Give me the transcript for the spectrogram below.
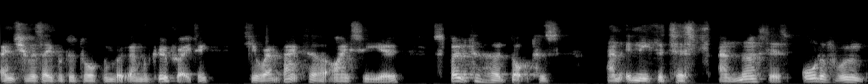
and she was able to talk and, and recuperating, she went back to her ICU, spoke to her doctors and anaesthetists and nurses, all of whom,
